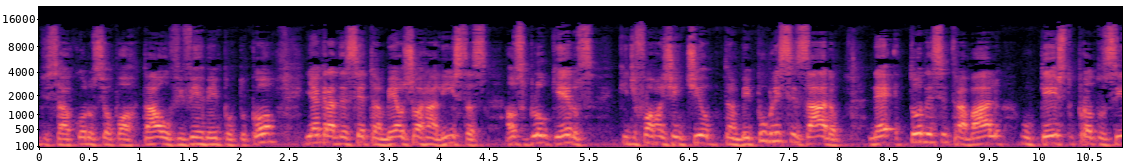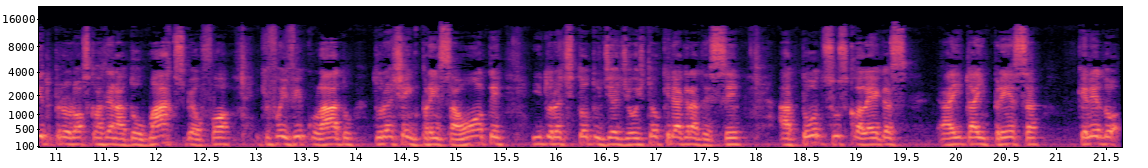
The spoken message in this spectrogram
de sacou no seu portal, viverbem.com, e agradecer também aos jornalistas, aos blogueiros que de forma gentil também publicizaram né, todo esse trabalho, um texto produzido pelo nosso coordenador Marcos Belfort, que foi vinculado durante a imprensa ontem e durante todo o dia de hoje. Então eu queria agradecer a todos os colegas aí da imprensa querendo,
